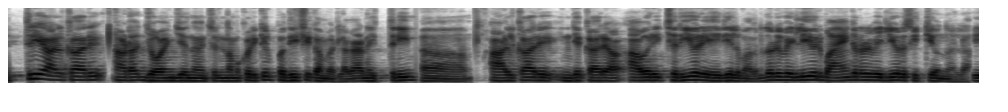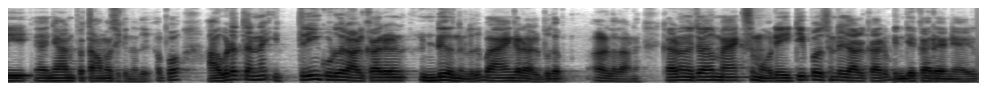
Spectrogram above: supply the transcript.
ഇത്രയും ആൾക്കാർ അവിടെ ജോയിൻ ചെയ്യുന്നതെന്ന് വെച്ചാൽ നമുക്ക് ഒരിക്കലും പ്രതീക്ഷിക്കാൻ പറ്റില്ല. കാരണം ഇത്രയും ആൾക്കാർ ഇന്ത്യക്കാർ ആ ഒരു ചെറിയൊരു ഏരിയയിൽ മാത്രം ഇതൊരു വലിയൊരു ഭയങ്കര ഒരു വലിയൊരു സിറ്റി ഒന്നുമല്ല. ഈ ഞാനിപ്പോൾ താമസിക്കുന്നത്. അപ്പോൾ അവിടെ തന്നെ ഇത്രയും കൂടുതൽ ആൾക്കാർ ഉണ്ട് എന്നുള്ളത് ഭയങ്കര അത്ഭുതം ഉള്ളതാണ്. കാരണം എന്ന് വെച്ചാൽ മാക്സിമം ഒരു എയ്റ്റി പെർസെന്റേജ് ആൾക്കാരും ഇന്ത്യക്കാർ തന്നെയായിരുന്നു.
